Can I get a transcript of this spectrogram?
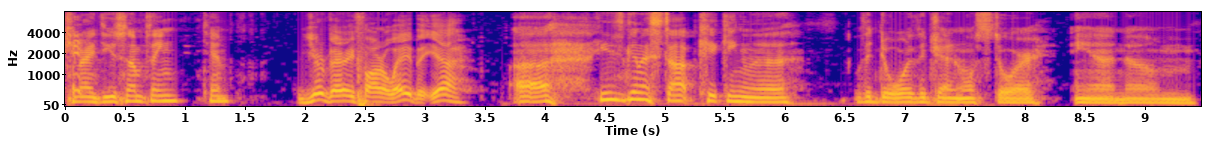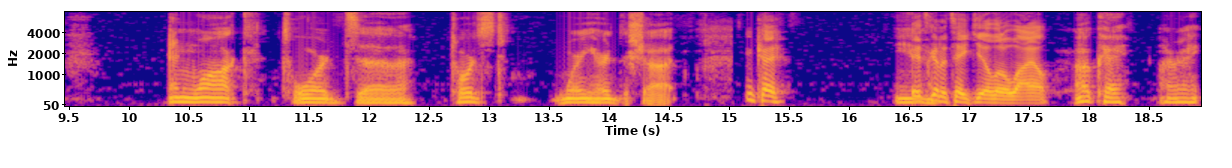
can I do something, Tim? You're very far away, but yeah. Uh, he's gonna stop kicking the the door of the general store and um and walk towards uh towards where he heard the shot. Okay. And- It's going to take you a little while. Okay. All right.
